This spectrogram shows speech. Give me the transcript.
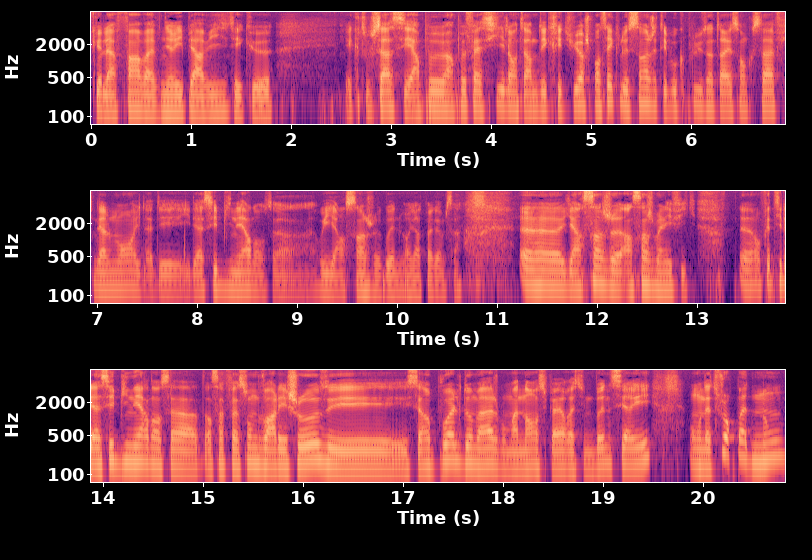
que la fin va venir hyper vite et que, et que tout ça, c'est un peu, un peu facile en termes d'écriture. Je pensais que le singe était beaucoup plus intéressant que ça. Finalement, il, a des, il est assez binaire dans sa. Oui, il y a un singe, Gwen, ne regarde pas comme ça. Euh, il y a un singe, un singe maléfique. Euh, en fait, il est assez binaire dans sa, dans sa façon de voir les choses et c'est un poil dommage. Bon, maintenant, Superior reste une bonne série. On n'a toujours pas de nom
